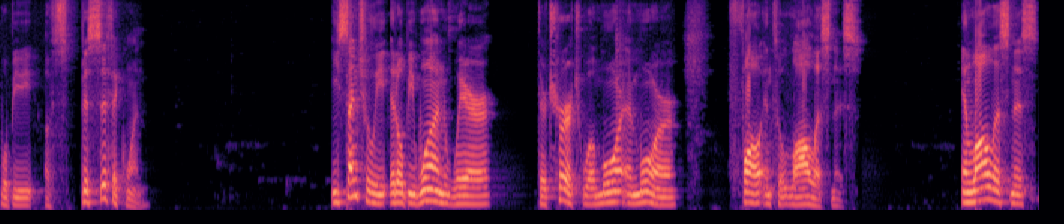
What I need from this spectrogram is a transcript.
will be a specific one. Essentially, it'll be one where their church will more and more fall into lawlessness. And lawlessness,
